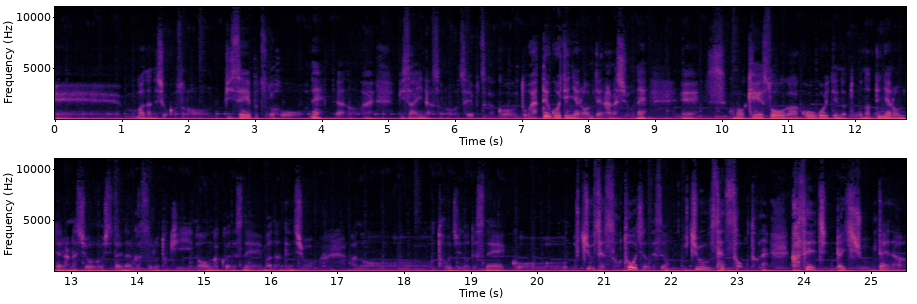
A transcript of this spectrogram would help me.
えー、まあなんでしょうか、その微生物の方をね、あの、微細なその生物がこう、どうやって動いてんやろみたいな話をね、えー、この軽装がこう動いてんだどうなってんやろみたいな話をしてたりなんかする時の音楽がですね、まあなんて言うんでしょう、あのー、当時のですね、こう、宇宙戦争、当時のですよ、宇宙戦争とかね、火星人来襲みたいな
